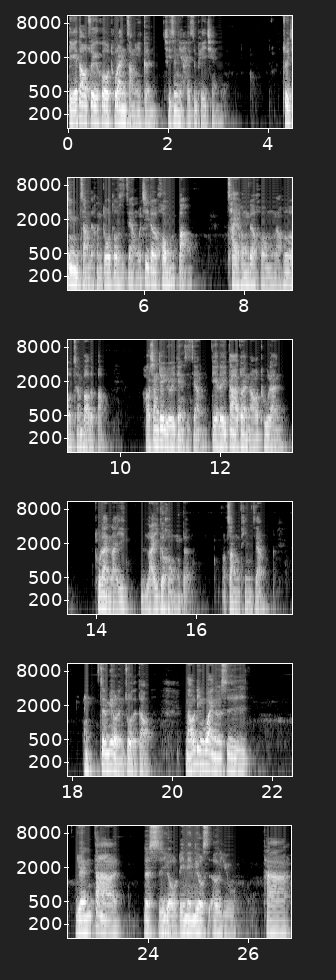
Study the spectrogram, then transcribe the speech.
跌到最后突然涨一根，其实你还是赔钱的。最近涨的很多都是这样，我记得红宝。彩虹的红，然后城堡的堡，好像就有一点是这样，叠了一大段，然后突然突然来一来一个红的涨停，这样，这没有人做得到。然后另外呢是元大的石油零零六十二 U，它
